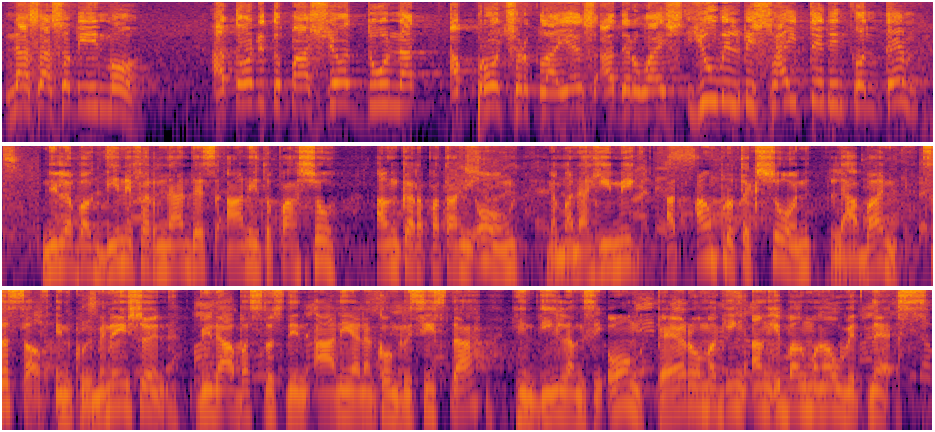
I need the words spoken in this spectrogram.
Nasasabihin mo, Attorney Topacio, do not approach your clients, otherwise you will be cited in contempt. Nilabag din ni Fernandez ani Topacio ang karapatan ni Ong na manahimik at ang proteksyon laban sa self-incrimination. Binabastos din aniya ng kongresista, hindi lang si Ong pero maging ang ibang mga witness.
